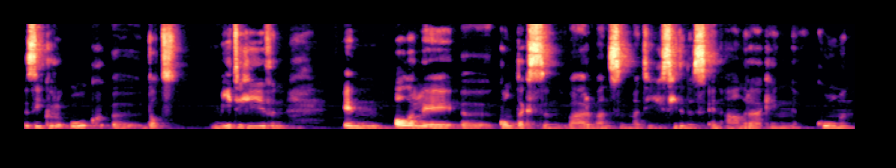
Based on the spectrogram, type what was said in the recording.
zeker ook uh, dat mee te geven in allerlei uh, contexten waar mensen met die geschiedenis in aanraking komen,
